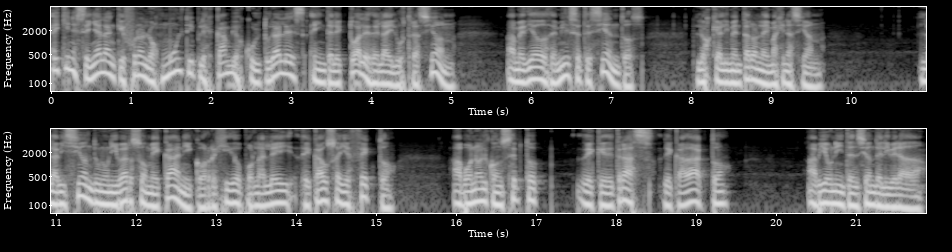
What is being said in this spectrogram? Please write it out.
Hay quienes señalan que fueron los múltiples cambios culturales e intelectuales de la Ilustración, a mediados de 1700, los que alimentaron la imaginación. La visión de un universo mecánico regido por la ley de causa y efecto abonó el concepto de que detrás de cada acto había una intención deliberada.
